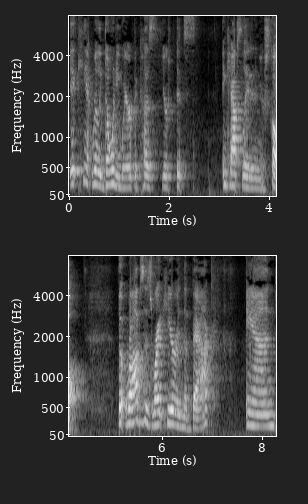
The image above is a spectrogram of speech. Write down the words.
it can't really go anywhere because you're it's encapsulated in your skull. But Rob's is right here in the back, and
